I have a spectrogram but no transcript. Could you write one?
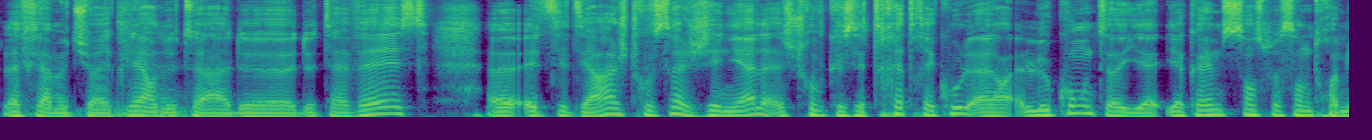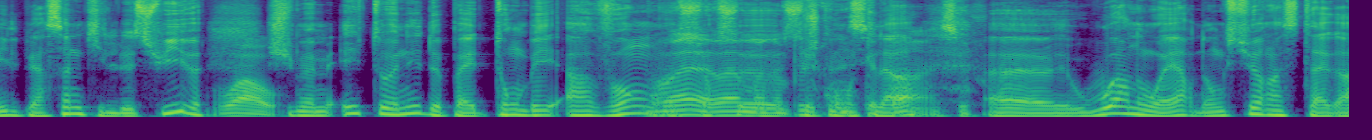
la fermeture éclair de ta de, de ta veste, etc. Je trouve ça génial. Je trouve que c'est très très cool. Alors le compte, il y, a, quand même 163 000 personnes qui le suivent. Je suis même étonné de pas être tombé avant sur ce, compte-là. Euh, donc sur Instagram.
